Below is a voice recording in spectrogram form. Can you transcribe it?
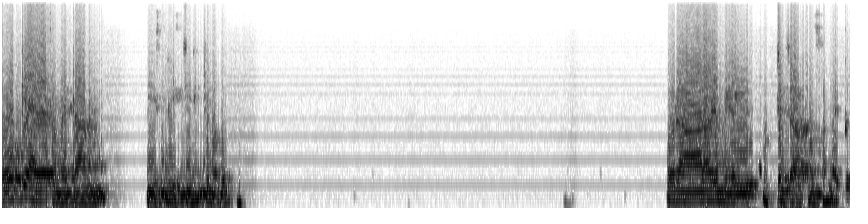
ഓക്കെ ആയ സമയത്താണ് ഈ സ്ത്രീ ചിരിക്കുന്നത്. ഒരാളെ മേളിൽ കുറ്റം ചാർത്തുന്ന സമയത്ത്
